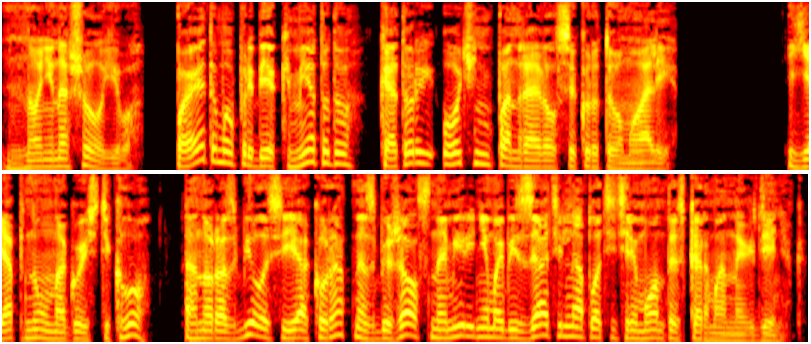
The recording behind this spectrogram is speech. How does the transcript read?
но не нашел его, поэтому прибег к методу, который очень понравился крутому Али. Я пнул ногой стекло, оно разбилось, и я аккуратно сбежал с намерением обязательно оплатить ремонт из карманных денег.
